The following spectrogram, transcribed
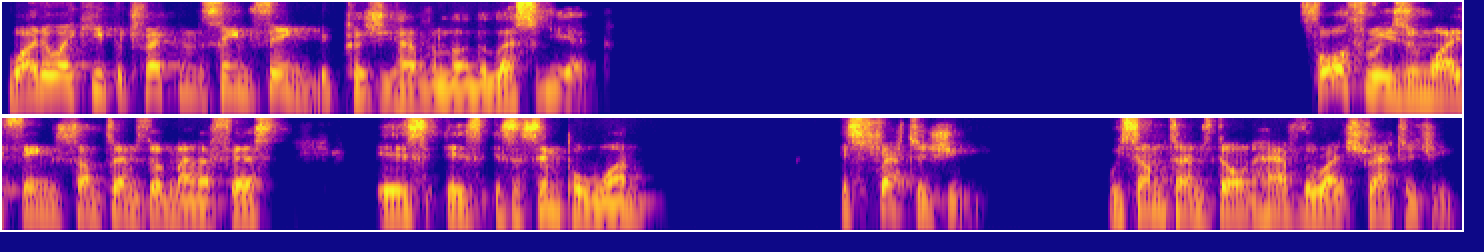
Why do I keep attracting the same thing? Because you haven't learned the lesson yet. Fourth reason why things sometimes don't manifest is, is, is a simple one. It's strategy. We sometimes don't have the right strategy.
